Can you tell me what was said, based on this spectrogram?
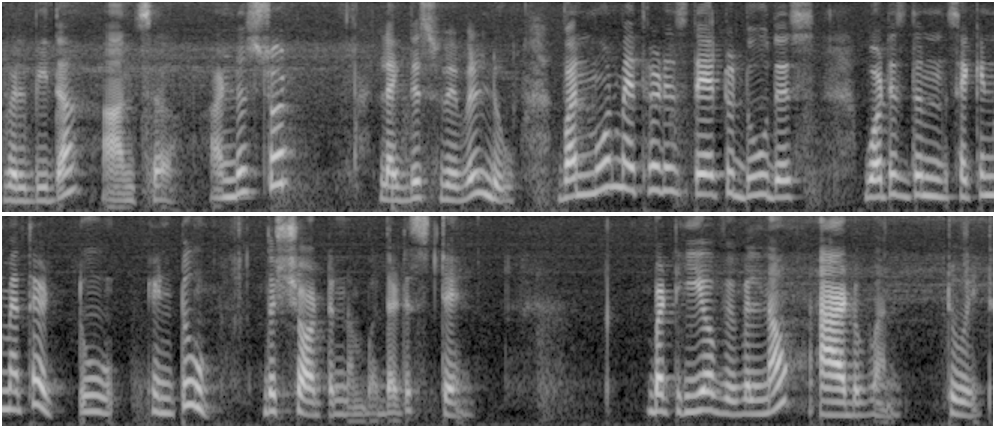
will be the answer. Understood? Like this we will do. One more method is there to do this. What is the second method? 2 into the shorter number that is 10 but here we will now add 1 to it.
